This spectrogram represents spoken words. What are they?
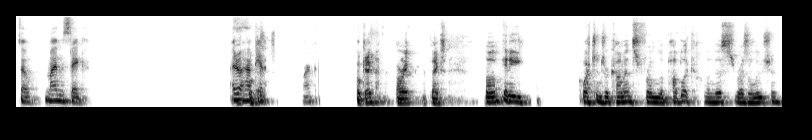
So my mistake. I don't have the Okay. answer, Mark. Okay, all right, thanks. Um, any questions or comments from the public on this resolution?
